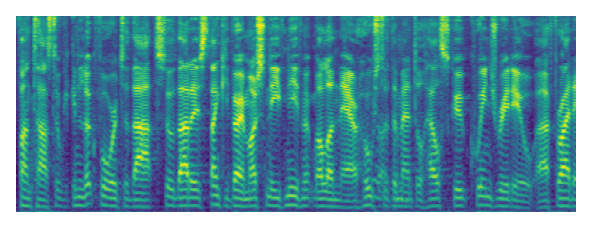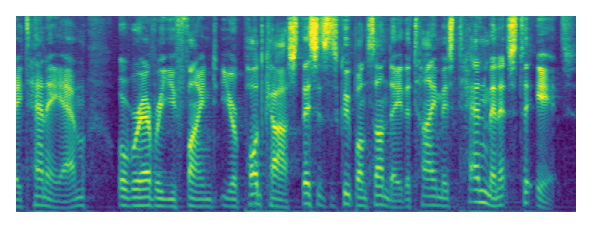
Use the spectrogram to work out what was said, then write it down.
Fantastic. We can look forward to that. So that is thank you very much Neve Neve McMullen there host of the Mental Health Scoop Queen's Radio uh, Friday 10am or wherever you find your podcast. This is the Scoop on Sunday. The time is 10 minutes to 8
